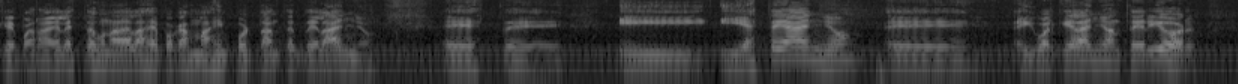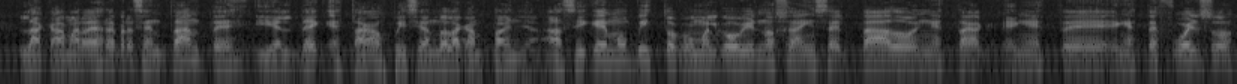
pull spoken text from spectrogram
que para él esta es una de las épocas más importantes del año. Este y, y este año, eh, igual que el año anterior, la Cámara de Representantes y el DEC están auspiciando la campaña. Así que hemos visto cómo el gobierno se ha insertado en esta, en este, en este esfuerzo,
